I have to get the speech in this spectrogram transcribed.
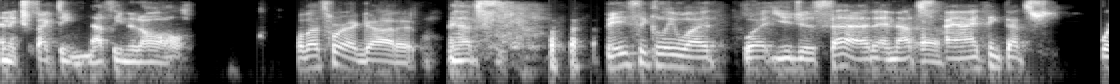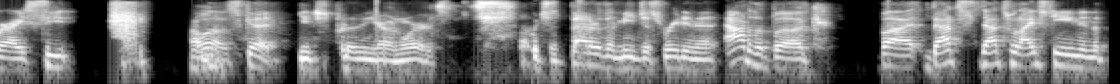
and expecting nothing at all. Well, that's where I got it. And that's basically what what you just said, and that's and I think that's where I see. Oh, well, that's good. You just put it in your own words, which is better than me just reading it out of the book but that's that's what I've seen in the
